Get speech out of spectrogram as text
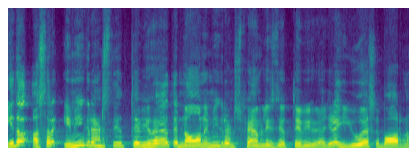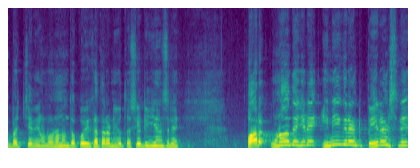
ਇਹਦਾ ਅਸਰ ਇਮੀਗ੍ਰੈਂਟਸ ਦੇ ਉੱਤੇ ਵੀ ਹੋਇਆ ਤੇ ਨਾਨ ਇਮੀਗ੍ਰੈਂਟਸ ਫੈਮਿਲੀਜ਼ ਦੇ ਉੱਤੇ ਵੀ ਹੋਇਆ। ਜਿਹੜੇ ਯੂਐਸ ਬੌਰਨ ਬੱਚੇ ਨੇ, ਹੁਣ ਉਹਨਾਂ ਨੂੰ ਤਾਂ ਕੋਈ ਖਤਰਾ ਨਹੀਂ, ਉਹ ਤਾਂ ਸਿਟੀਜ਼ਨਸ ਨੇ। ਪਰ ਉਹਨਾਂ ਦੇ ਜਿਹੜੇ ਇਮੀਗ੍ਰੈਂਟ ਪੇਰੈਂਟਸ ਨੇ,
